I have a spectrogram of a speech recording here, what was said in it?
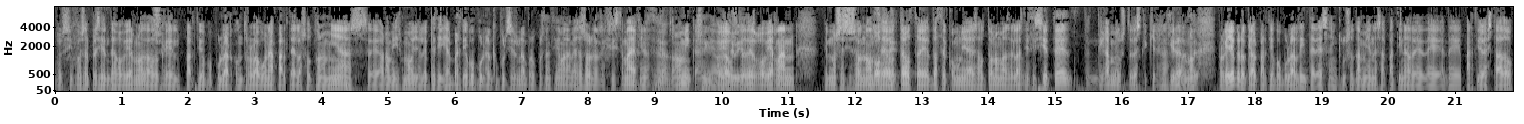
pues, si, fuese el presidente de gobierno, dado que el Partido Popular controla buena parte de las autonomías ahora mismo, yo le pediría al Partido Popular que pusiese una propuesta encima de la mesa sobre el sistema de financiación autonómica. Oiga, ustedes gobiernan, que no sé si son 11 o 12, 12 comunidades autónomas de las 17, díganme ustedes qué quieren hacer, ¿no? Porque yo creo que al Partido Popular le interesa incluso también esa patina de, partido de Estado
